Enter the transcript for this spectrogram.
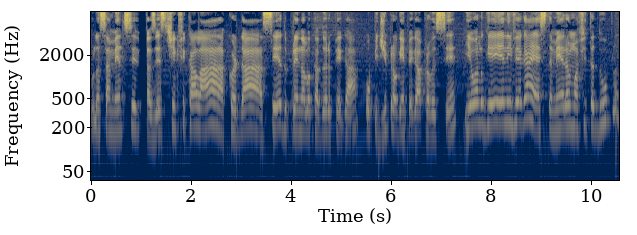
O lançamento, você às vezes tinha que ficar lá, acordar cedo pra ir na locadora pegar, ou pedir para alguém pegar para você. E eu aluguei ele em VHS, também era uma fita dupla.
